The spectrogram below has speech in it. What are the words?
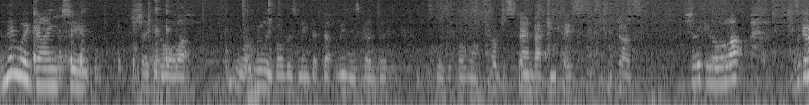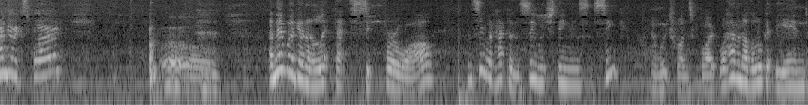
and then we're going to shake it all up. Ooh, it really bothers me that that lid is going to cause a problem. I'll just stand back in case it does. Shake it all up. Is it going to explode? Oh. And then we're going to let that sit for a while and see what happens. See which things sink and which ones float. We'll have another look at the end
